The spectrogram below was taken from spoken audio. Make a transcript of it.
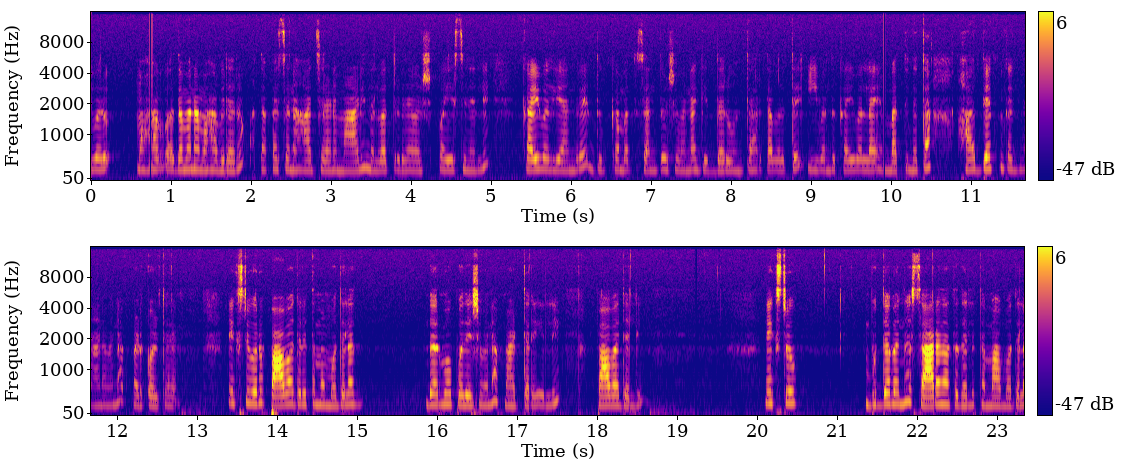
ಇವರು ಮಹಾ ವರ್ಧಮಾನ ಮಹಾವೀರರು ತಪಸ್ಸನ್ನು ಆಚರಣೆ ಮಾಡಿ ನಲವತ್ತೆರಡನೇ ವರ್ಷ, ವಯಸ್ಸಿನಲ್ಲಿ ಕೈವಲ್ಯ ಅಂದರೆ ದುಃಖ ಮತ್ತು ಸಂತೋಷವನ್ನು ಗೆದ್ದರು ಅಂತ ಅರ್ಥ ಬರುತ್ತೆ. ಈ ಒಂದು ಕೈವಲ್ಯ ಎಂಬ ಅತ್ಯುನ್ನತ ಆಧ್ಯಾತ್ಮಿಕ ಜ್ಞಾನವನ್ನು ಪಡ್ಕೊಳ್ತಾರೆ. ನೆಕ್ಸ್ಟ್ ಇವರು ಪಾವಾದರೆ ತಮ್ಮ ಮೊದಲ ಧರ್ಮೋಪದೇಶವನ್ನು ಮಾಡ್ತಾರೆ. ಇಲ್ಲಿ ಪಾವದಲ್ಲಿ. ನೆಕ್ಸ್ಟು ಬುದ್ಧ ಬಂದು ಸಾರನಾಥದಲ್ಲಿ ತಮ್ಮ ಮೊದಲ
